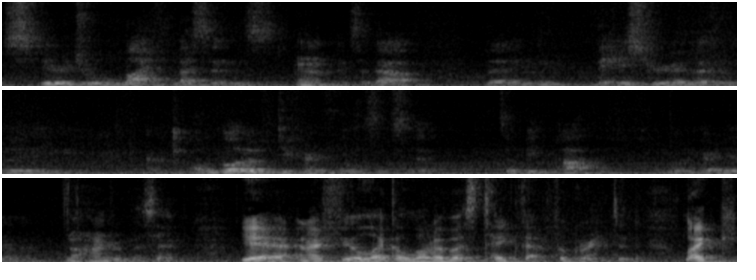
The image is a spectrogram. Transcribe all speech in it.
spiritual life lessons. Mm. It's about learning the history of it and learning um, a lot of different things. It's a, it's a big path if you want to go down hundred percent. Yeah, and I feel like a lot of us take that for granted. Like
